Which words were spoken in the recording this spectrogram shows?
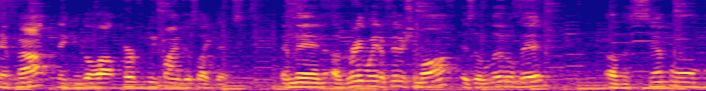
if not, they can go out perfectly fine just like this. And then a great way to finish them off is a little bit of a simple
